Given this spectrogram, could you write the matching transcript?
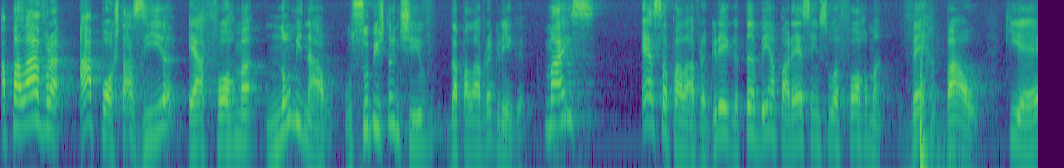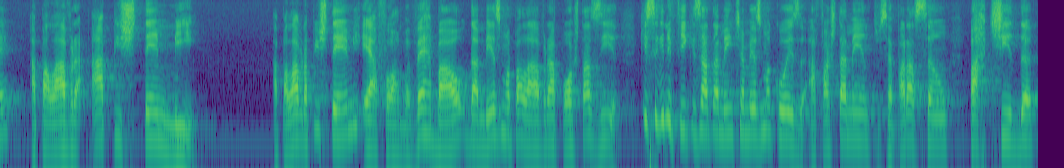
A palavra apostasia é a forma nominal, o substantivo da palavra grega. Mas essa palavra grega também aparece em sua forma verbal que é a palavra apisteme. A palavra apisteme é a forma verbal da mesma palavra apostasia, que significa exatamente a mesma coisa: afastamento, separação, partida.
